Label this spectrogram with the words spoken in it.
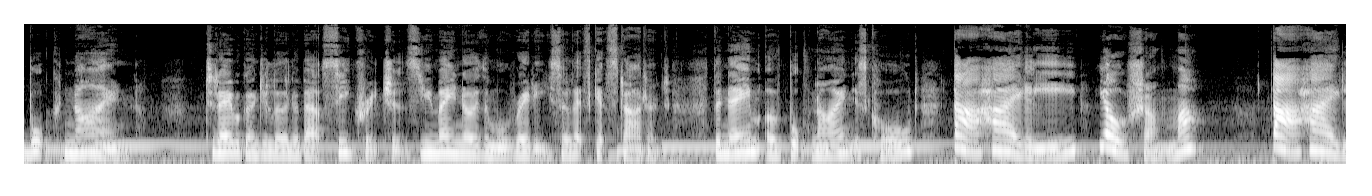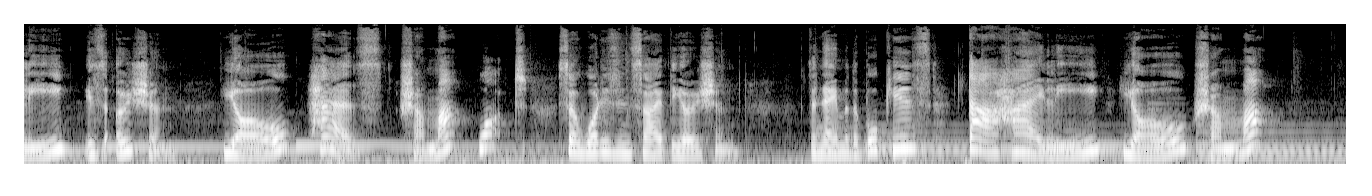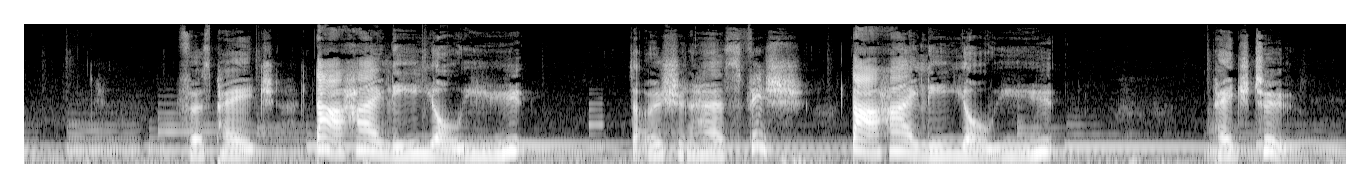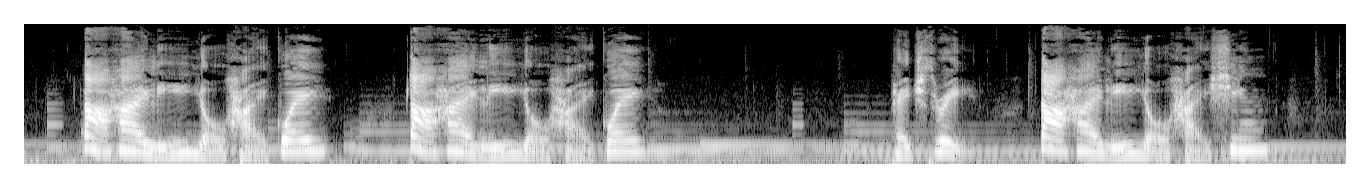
Book 9. Today we're going to learn about sea creatures. You may know them already, so let's get started. The name of Book 9 is called 大海里有什么?大海里 is ocean. 有 has 什么 what. So what is inside the ocean? The name of the book is 大海里有什么? First page. 大海里有鱼。The ocean has fish. 大海里有鱼。Page two. 大海里有海龟。大海里有海龟。Page three. 大海里有海星。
